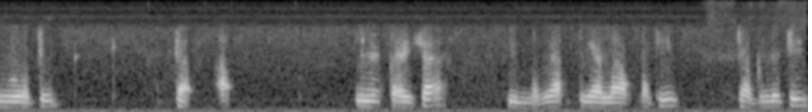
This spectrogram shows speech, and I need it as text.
itsuugu tuqqanaat uqaaqtuagut qanugutin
